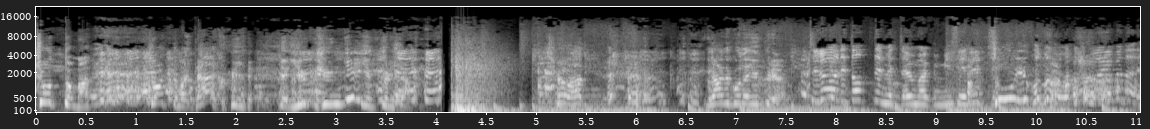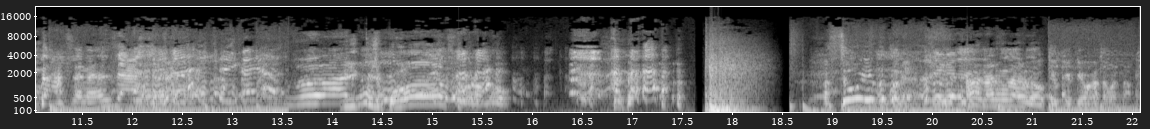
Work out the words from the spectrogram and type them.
ちょっと待って。ちょっと待って。なこれいやゆすんげえゆっくりじゃんちょっと待って。なんでこんなゆっくりなの？スローで撮ってめっちゃうまく見せるって。そういうことなの？そういうことでバ ーンさまんさんブワーびっくり。したボーッてからもうあそういうことねあなるほどなるほど。オッケーオッケーオッケー分かった分かった。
